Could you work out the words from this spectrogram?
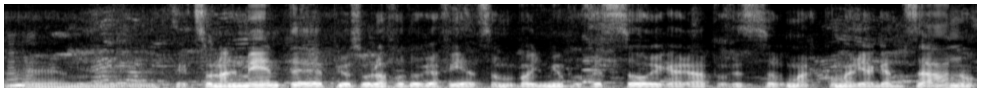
Eh, personalmente più sulla fotografia, insomma poi il mio professore che era il professor Marco Maria Gazzano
